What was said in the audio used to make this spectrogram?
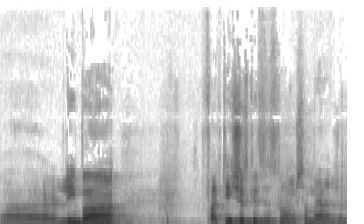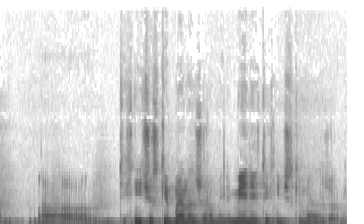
а, либо фактически ты становишься менеджером, а, техническим менеджером или менее техническим менеджером.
